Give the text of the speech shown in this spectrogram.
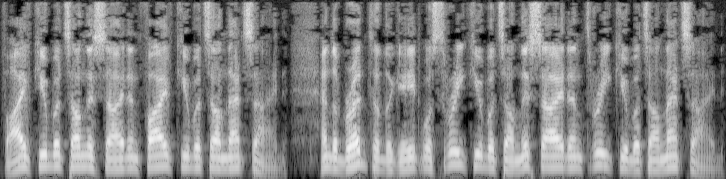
five cubits on this side, and five cubits on that side. And the breadth of the gate was three cubits on this side, and three cubits on that side.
